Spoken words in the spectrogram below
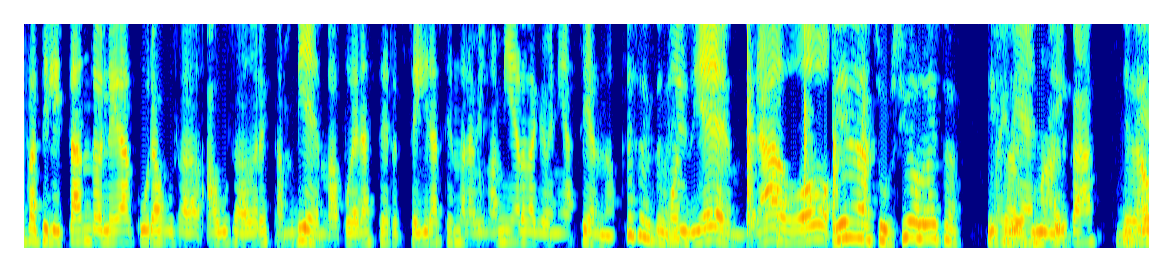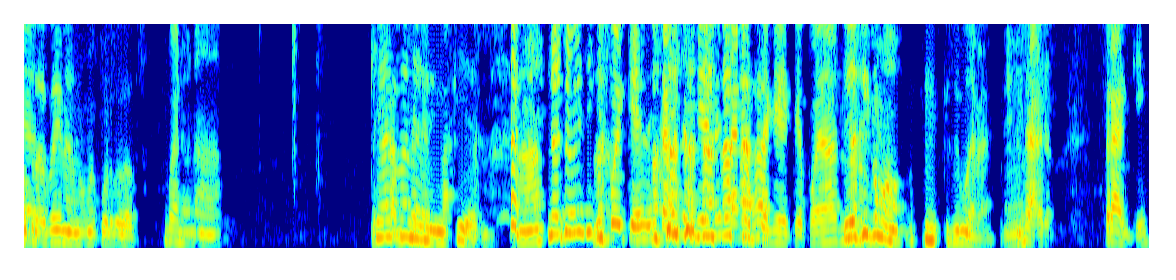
Facilitándole a curas abusa- abusadores también, va a poder hacer, seguir haciendo la misma mierda que venía haciendo. Exactamente. Muy bien, bravo. Viene la surciolo esa, hija Muy de su bien, madre. chicas. Y la bien. otra reina, no me acuerdo la otra. Bueno, nada. Que ardan en el infierno. ¿ah? No, yo voy a decir que, fue, que descansen bien esta noche, que, que puedan. Y así como, que se mueran. ¿eh? Claro, tranqui.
